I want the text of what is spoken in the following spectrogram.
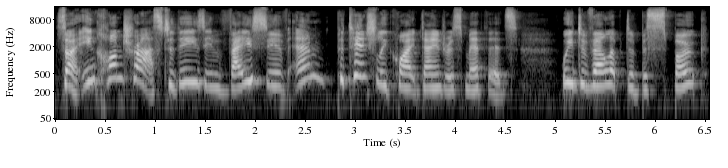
so, in contrast to these invasive and potentially quite dangerous methods, we developed a bespoke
